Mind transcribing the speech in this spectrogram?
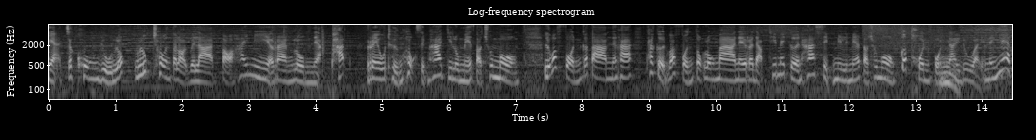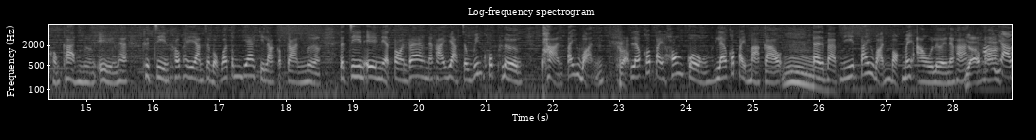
เนี่ยจะคงอยู่ลุกลุกโชนตลอดเวลาต่อให้มีแรงลมเนี่ยพัด เร็วถึง 65 กิโลเมตรต่อชั่วโมง หรือว่าฝนก็ตามนะคะ ถ้าเกิดว่าฝนตกลงมาในระดับที่ไม่เกิน 50มิลลิเมตรต่อชั่วโมง ก็ทนฝนได้ด้วย ในแง่ของการเมืองเองนะคือจีนเขาพยายามจะบอกว่าต้องแยกกีฬากับการเมือง แต่จีนเองเนี่ยตอนแรกนะคะอยากจะวิ่งคบเพลิงผ่านไต้หวันครับแล้วก็ไปฮ่องกงแล้วก็ไปมาเก๊าอืมแต่แบบนี้ไต้หวันบอกไม่เอาเลยนะคะอย่ามาถ้าอยาก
